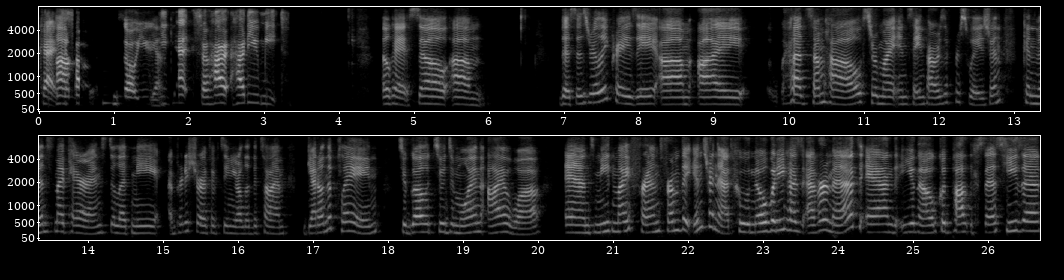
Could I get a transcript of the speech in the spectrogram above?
Okay. Um, so, so you, yeah. you get so how how do you meet? Okay, so um, this is really crazy. Um, I had somehow, through my insane powers of persuasion, convinced my parents to let me, I'm pretty sure a 15 year old at the time, get on the plane to go to Des Moines, Iowa and meet my friend from the internet who nobody has ever met and you know could says he's a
